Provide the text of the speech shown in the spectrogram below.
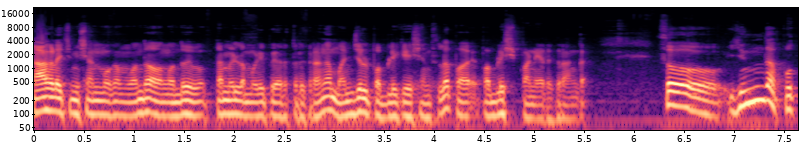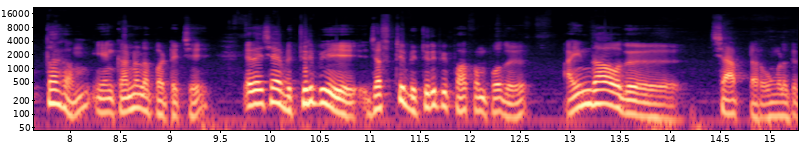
நாகலட்சுமி சண்முகம் வந்து அவங்க வந்து தமிழில் மொழிபெயர்த்துருக்குறாங்க. மஞ்சள் பப்ளிகேஷன்ஸில் ப பப்ளிஷ் பண்ணியிருக்கிறாங்க ஸோ இந்த புத்தகம் என் கண்ணில் பட்டுச்சு. எதாச்சும் இப்படி திருப்பி ஜஸ்ட் இப்படி திருப்பி பார்க்கும்போது ஐந்தாவது சாப்டர் உங்களுக்கு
